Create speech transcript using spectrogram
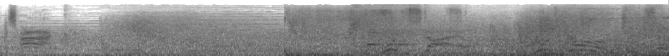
Attack! Style. Wood golem jutsu.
